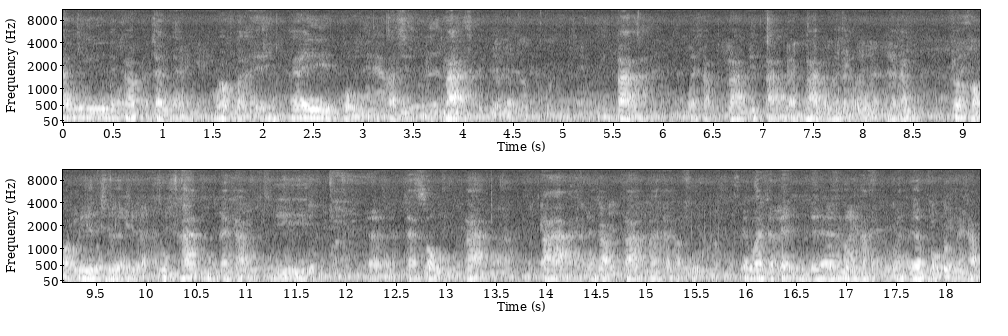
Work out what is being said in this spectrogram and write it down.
รั้งนี้นะครับ อาจารย์แหม่มมอบหมายให้ผมตัดสินพระปิดตานะครับพระปิดตาและพระมหาอุดนะครับ ก็ขอเรียนเชิญทุกท่านนะครับที่จะส่งพระตานะครับพระมหาอุดไม่ว่าจะเป็นเนื้อโลหะหรือว่าเนื้อผงนะครับ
